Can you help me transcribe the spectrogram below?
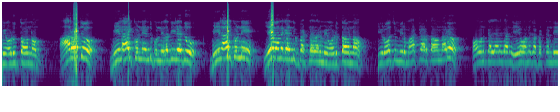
మేము అడుగుతూ ఉన్నాం. ఆ రోజు మీ నాయకుడిని ఎందుకు నిలదీయలేదు మీ నాయకుడిని ఏ వనగా ఎందుకు పెట్టలేదని మేము అడుగుతా ఉన్నాం. ఈరోజు మీరు మాట్లాడుతూ ఉన్నారు పవన్ కళ్యాణ్ గారిని ఏ వనగా పెట్టండి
